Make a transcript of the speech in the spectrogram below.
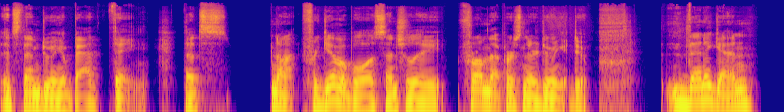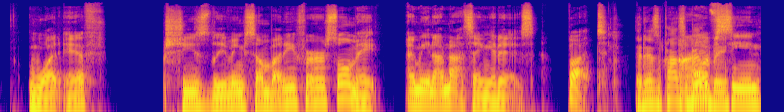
it's them doing a bad thing that's not forgivable essentially from that person they're doing it to. Then again, what if she's leaving somebody for her soulmate? I mean, I'm not saying it is, but it is a possibility. I've seen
